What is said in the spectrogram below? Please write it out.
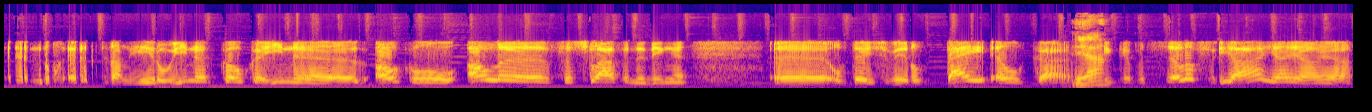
En nog erger dan heroïne, cocaïne, alcohol, alle verslavende dingen eh, op deze wereld bij elkaar. Ja? Ik heb het zelf, ja, ja, ja, ja.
